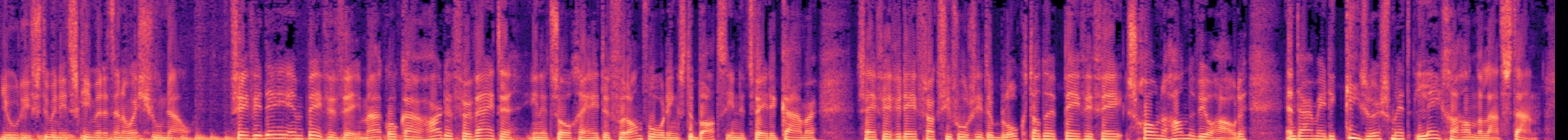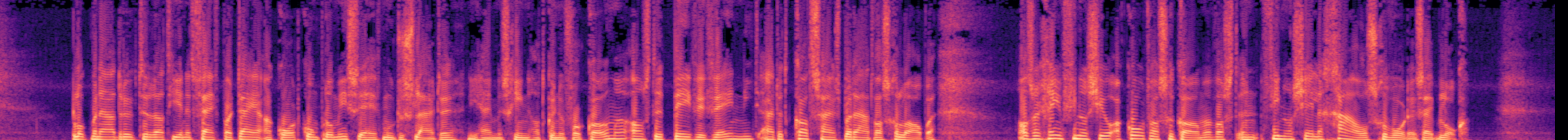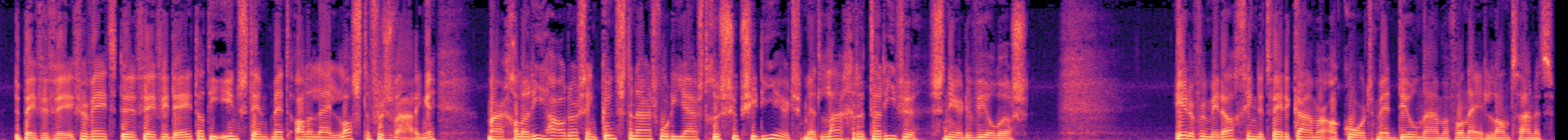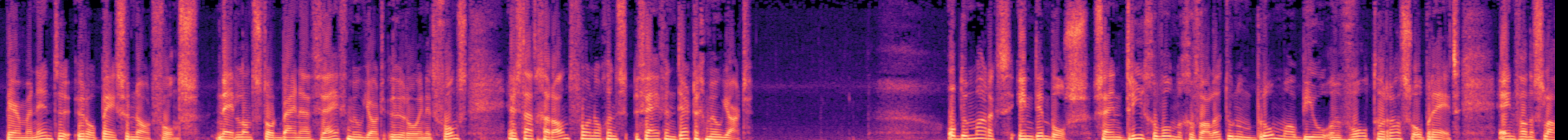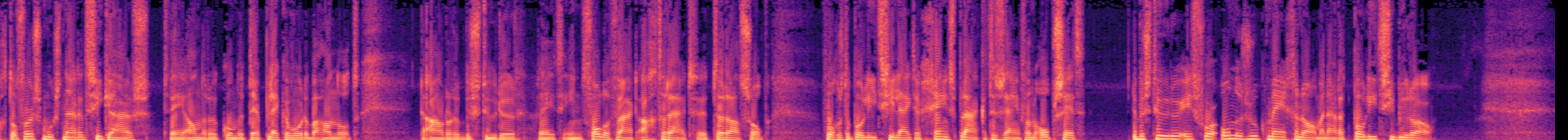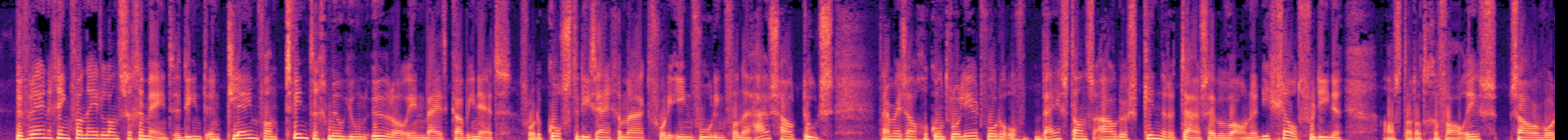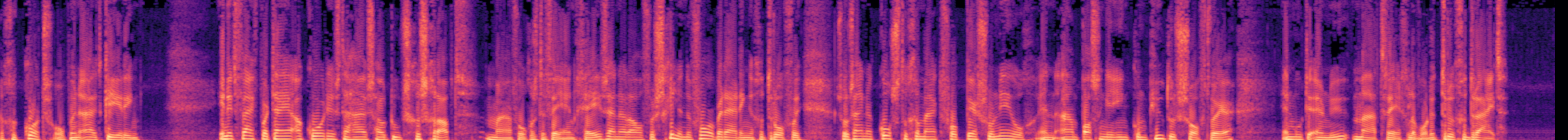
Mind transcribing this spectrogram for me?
Juri Stubenitski met het NOS-journaal. VVD en PVV maken elkaar harde verwijten in het zogeheten verantwoordingsdebat in de Tweede Kamer. Zei VVD-fractievoorzitter Blok dat de PVV schone handen wil houden en daarmee de kiezers met lege handen laat staan. Blok benadrukte dat hij in het vijfpartijenakkoord compromissen heeft moeten sluiten... die hij misschien had kunnen voorkomen als de PVV niet uit het katshuisberaad was gelopen... Als er geen financieel akkoord was gekomen was het een financiële chaos geworden, zei Blok. De PVV verweet de VVD dat hij instemt met allerlei lastenverzwaringen, maar galeriehouders en kunstenaars worden juist gesubsidieerd met lagere tarieven, sneerde Wilders. Eerder vanmiddag ging de Tweede Kamer akkoord met deelname van Nederland aan het permanente Europese noodfonds. Nederland stort bijna 5 miljard euro in het fonds en staat garant voor nog eens 35 miljard. Op de markt in Den Bosch zijn drie gewonden gevallen toen een brommobiel een vol terras opreed. Een van de slachtoffers moest naar het ziekenhuis. Twee anderen konden ter plekke worden behandeld. De oudere bestuurder reed in volle vaart achteruit het terras op. Volgens de politie lijkt er geen sprake te zijn van opzet. De bestuurder is voor onderzoek meegenomen naar het politiebureau. De Vereniging van Nederlandse Gemeenten dient een claim van 20 miljoen euro in bij het kabinet voor de kosten die zijn gemaakt voor de invoering van de huishoudtoets. Daarmee zal gecontroleerd worden of bijstandsouders kinderen thuis hebben wonen die geld verdienen. Als dat het geval is, zou er worden gekort op hun uitkering. In het vijfpartijenakkoord is de huishoudtoets geschrapt, maar volgens de VNG zijn er al verschillende voorbereidingen getroffen. Zo zijn er kosten gemaakt voor personeel en aanpassingen in computersoftware en moeten er nu maatregelen worden teruggedraaid.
